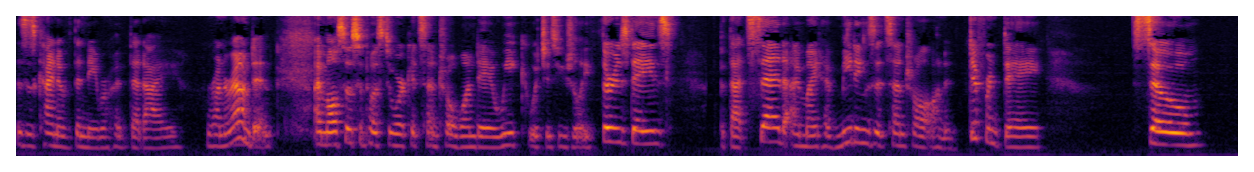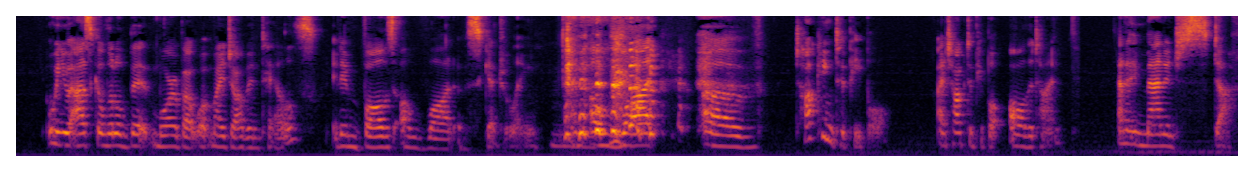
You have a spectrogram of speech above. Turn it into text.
this is kind of the neighborhood that I run around in. I'm also supposed to work at Central one day a week, which is usually Thursdays. But that said, I might have meetings at Central on a different day. So when you ask a little bit more about what my job entails, it involves a lot of scheduling and a lot of talking to people. I talk to people all the time and I manage stuff.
